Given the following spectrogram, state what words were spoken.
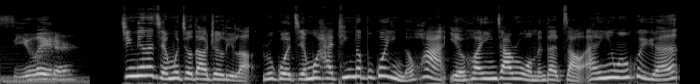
See you later. 今天的节目就到这里了。如果节目还听得不过瘾的话，也欢迎加入我们的早安英文会员。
